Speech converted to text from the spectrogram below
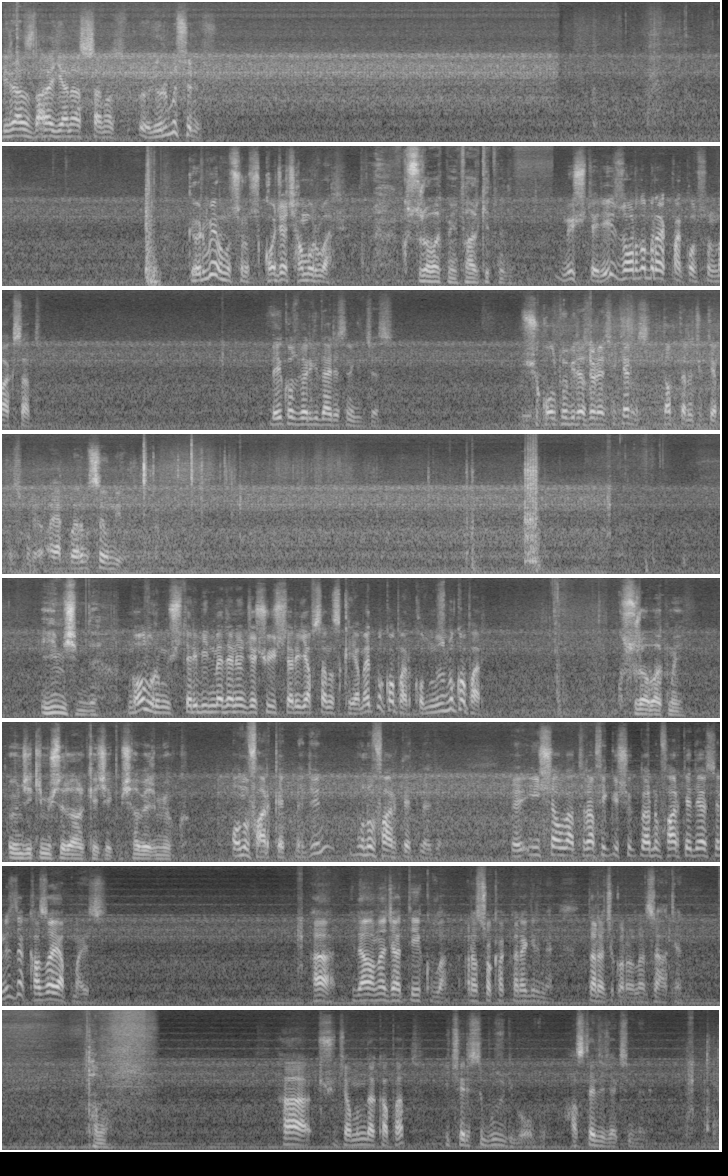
Biraz daha yanaşsanız ölür müsünüz? Görmüyor musunuz? Koca çamur var. Kusura bakmayın fark etmedim. Müşteriyi zorda bırakmak olsun maksat. Beykoz Vergi Dairesi'ne gideceğiz. Şu koltuğu biraz öne çeker misin? Daptaracık yapmış buraya. Ayaklarım sığmıyor. İyi mi şimdi? Ne olur müşteri bilmeden önce şu işleri yapsanız kıyamet mi kopar? Kolunuz mu kopar? Kusura bakmayın. Önceki müşteri arkaya çekmiş haberim yok. Onu fark etmedin, bunu fark etmedin. E, inşallah trafik ışıklarını fark ederseniz de kaza yapmayız. Ha, bir de ana caddeyi kullan. Ara sokaklara girme. Daracık oralar zaten. Tamam. Ha, şu camını da kapat. İçerisi buz gibi oldu. Hasta edeceksin beni.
